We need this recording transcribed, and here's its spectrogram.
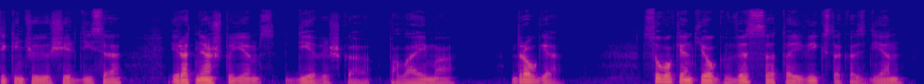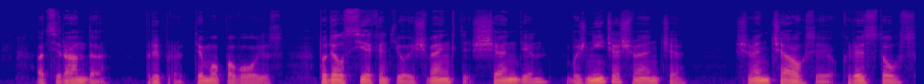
tikinčiųjų širdyse ir atneštų jiems dievišką palaimą. Drauge, suvokiant, jog visa tai vyksta kasdien, atsiranda pripratimo pavojus, todėl siekiant jo išvengti, šiandien bažnyčia švenčia švenčiausiojo Kristaus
